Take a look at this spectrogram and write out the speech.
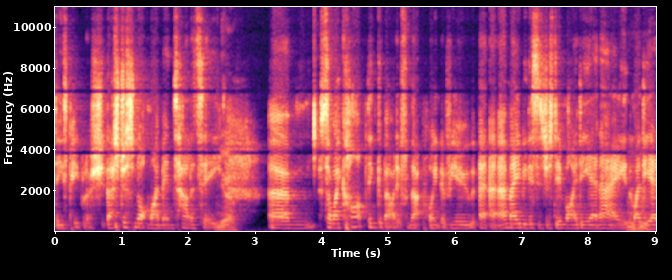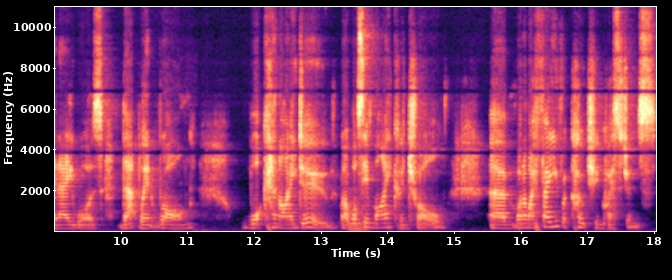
these people are. Sh-. That's just not my mentality. yeah Um, so I can't think about it from that point of view. And, and maybe this is just in my DNA. My Mhm. DNA was that went wrong. What can I do? Like, what's in my control? Um, one of my favorite coaching questions,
